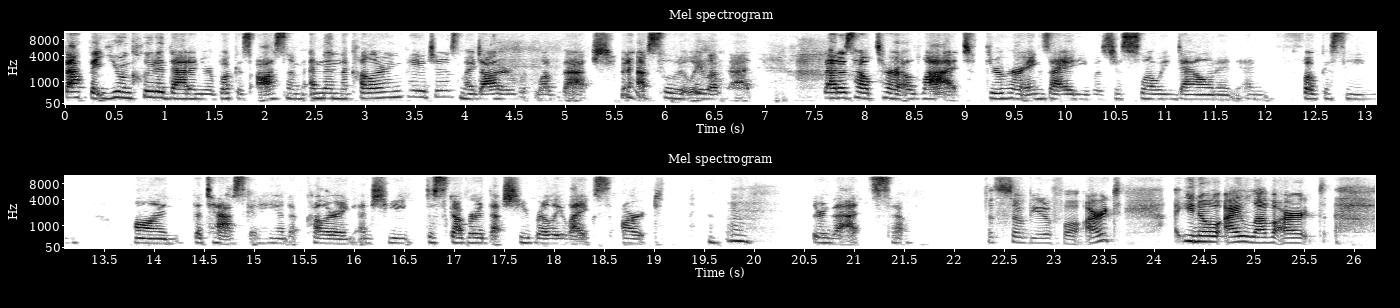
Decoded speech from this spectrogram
fact that you included that in your book is awesome. And then the coloring pages, my daughter would love that. She would absolutely love that. That has helped her a lot through her anxiety was just slowing down and, and focusing on the task at hand of coloring. And she discovered that she really likes art mm. through that. So that's so beautiful. Art, you know, I love art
